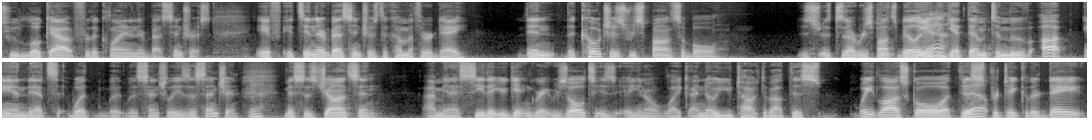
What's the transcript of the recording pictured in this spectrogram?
to look out for the client in their best interest. If it's in their best interest to come a third day, then the coach is responsible it's, it's their responsibility Yeah. to get them to move up, and that's what, what essentially is ascension. Mrs. Johnson, I mean, I see that you're getting great results. Is you know, like I know you talked about this weight loss goal at this Yep. particular date.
